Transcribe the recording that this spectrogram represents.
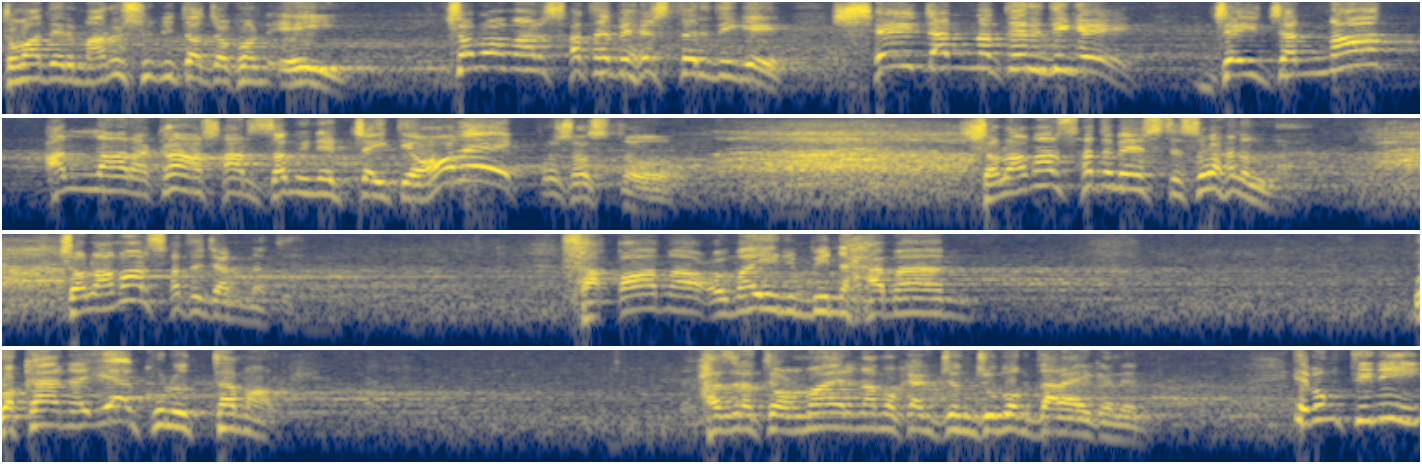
তোমাদের মানসিকতা যখন এই, চলো আমার সাথে বেহেস্তের দিকে, সেই জান্নাতের দিকে, যেই জান্নাত আল্লাহর আকাশ আর জমিনের চাইতে অনেক প্রশস্ত। চলো আমার সাথে বেহেস্তে সুবহানাল্লাহ। চলো আমার সাথে জান্নাতে। ফাকামা উমাইর বিন হামাম ওয়াকান ইয়াকুলু তামার। হযরত উমায়ের নামক একজন যুবক দাঁড়ায় গেলেন। এবং তিনি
